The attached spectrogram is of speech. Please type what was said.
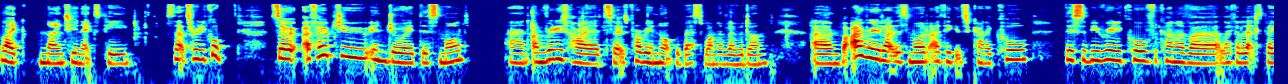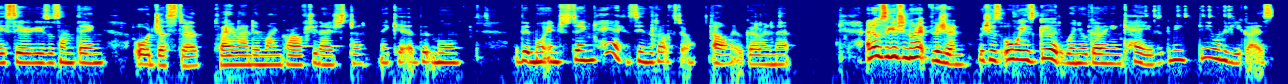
like 19 XP. So that's really cool. So I've hoped you enjoyed this mod and I'm really tired so it's probably not the best one I've ever done. Um, but I really like this mod, I think it's kind of cool. This would be really cool for kind of a like a let's play series or something or just to play around in Minecraft, you know, just to make it a bit more a bit more interesting. Hey, I can see in the dark still. Oh, it'll go in a minute. And it also gives you night vision, which is always good when you're going in caves. Give me, give me one of you guys.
